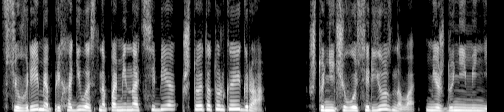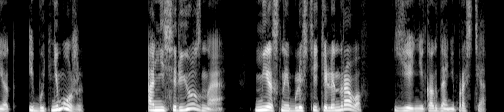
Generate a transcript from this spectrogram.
Все время приходилось напоминать себе, что это только игра, что ничего серьезного между ними нет и быть не может. А несерьезное местные блюстители нравов ей никогда не простят.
